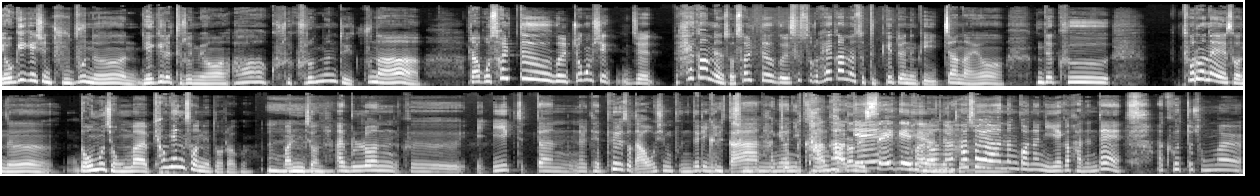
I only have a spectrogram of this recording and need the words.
여기 계신 두 분은 얘기를 들으면 아 그래 그런 면도 있구나. 라고 설득을 조금씩 이제 해가면서 설득을 스스로 해가면서 듣게 되는 게 있잖아요. 근데 그 토론회에서는 너무 정말 평행선이더라고요. 음. 완전. 아니 물론 그 이익 집단을 대표해서 나오신 분들이니까 그렇죠. 당연히 강하게 발언을 세게 해야 발언을 되죠. 하셔야 음. 하는 거는 이해가 가는데 아 그것도 정말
